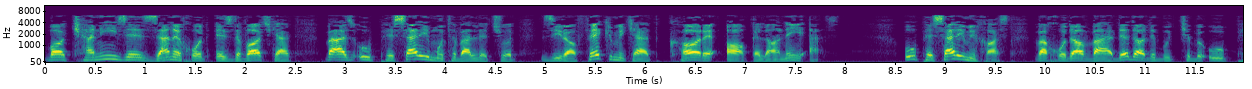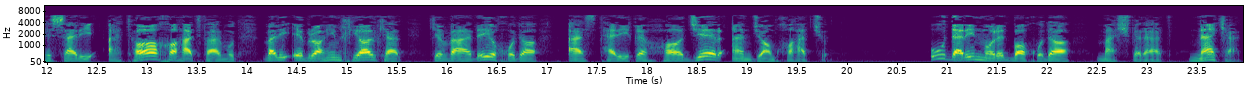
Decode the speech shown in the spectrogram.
با کنیز زن خود ازدواج کرد و از او پسری متولد شد زیرا فکر می‌کرد کار عاقلانه ای است او پسری می‌خواست و خدا وعده داده بود که به او پسری عطا خواهد فرمود ولی ابراهیم خیال کرد که وعده خدا از طریق هاجر انجام خواهد شد. او در این مورد با خدا مشورت نکرد.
